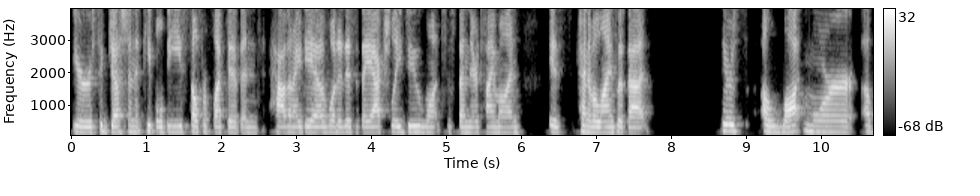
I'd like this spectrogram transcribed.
your suggestion that people be self-reflective and have an idea of what it is that they actually do want to spend their time on is kind of aligns with that there's a lot more of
